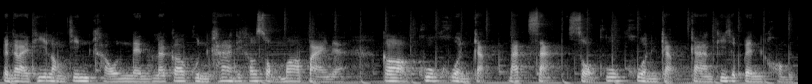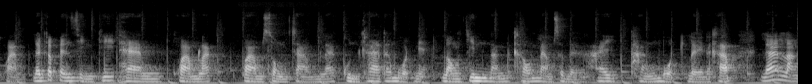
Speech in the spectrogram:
เป็นอะไรที่ลองจินเขาเน้น แล้วก็คุณค่าที่เขาส่งมอบไปเนี่ย ก็คู่ควรกับนักสะสมคู่ควรกับการที่จะเป็นของขวัญ และก็เป็นสิ่งที่แทนความรักความทรงจำและคุณค่าทั้งหมดเนี่ยลองจิ้นนั้นเขานำเสนอให้ทั้งหมดเลยนะครับ และหลัง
